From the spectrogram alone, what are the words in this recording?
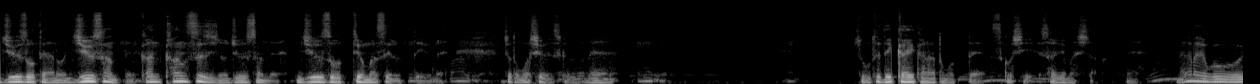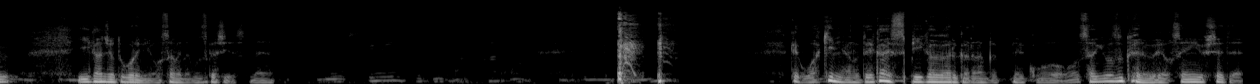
十三ってあの、13ってね、関関数字の13でね、十三って読ませるっていうね、ちょっと面白いですけどもね。ちょっとお手でかいかなと思って少し下げました。ね、なかなかこう、いい感じのところに収めるのは難しいですね。結構脇にあのでかいスピーカーがあるからなんかね、こう、作業机の上を占有してて、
